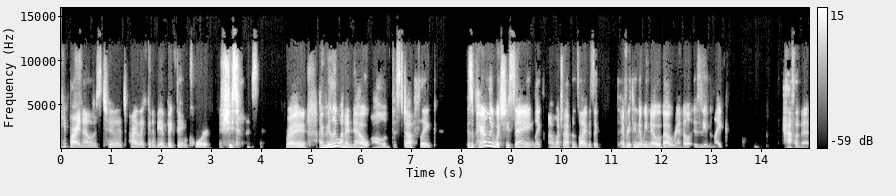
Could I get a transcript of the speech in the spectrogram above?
He probably knows too. It's probably like going to be a big thing in court. She says, right? I really want to know all of the stuff, like, because apparently what she's saying, like on Watch What Happens Live, is like everything that we know about Randall isn't even like half of it.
